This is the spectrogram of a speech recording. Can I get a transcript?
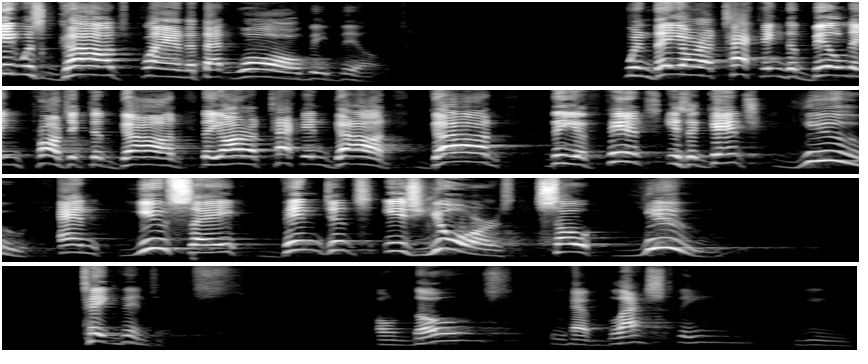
It was God's plan that that wall be built. When they are attacking the building project of God, they are attacking God. God, the offense is against you, and you say, Vengeance is yours. So you take vengeance on those who have blasphemed you.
